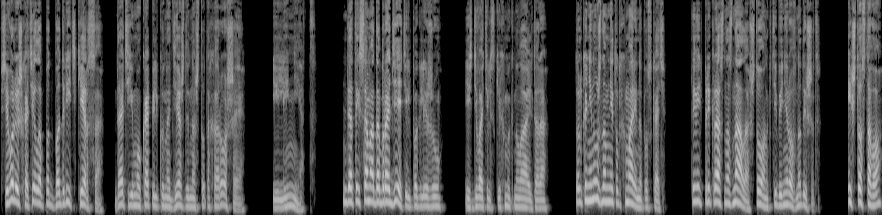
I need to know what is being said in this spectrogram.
всего лишь хотела подбодрить Керса, дать ему капельку надежды на что-то хорошее. Или нет? «Да ты сама добродетель, погляжу!» — издевательски хмыкнула Альтера. «Только не нужно мне тут хмари напускать. Ты ведь прекрасно знала, что он к тебе неровно дышит. И что с того?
